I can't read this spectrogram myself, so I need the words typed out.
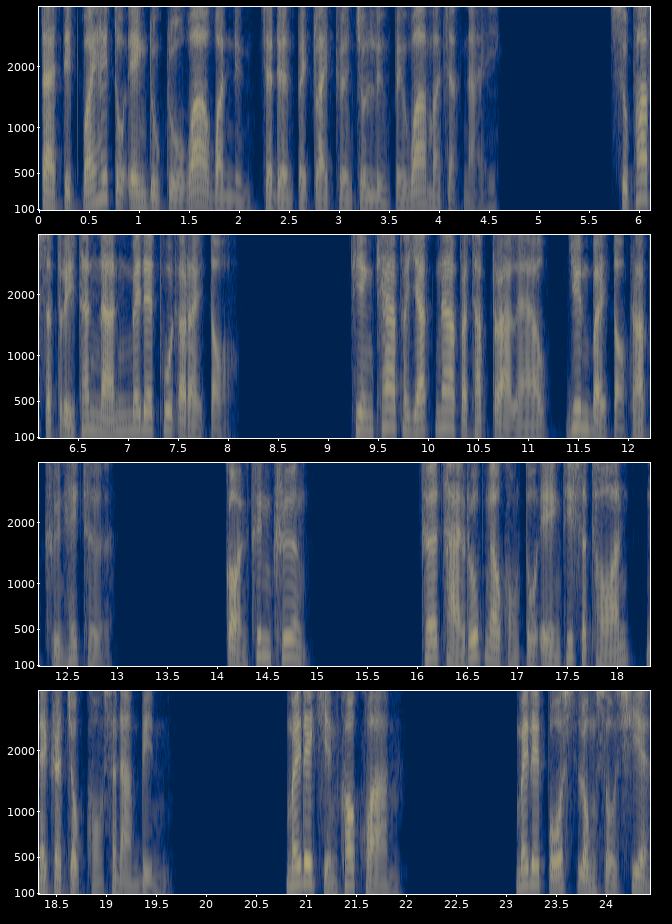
แต่ติดไว้ให้ตัวเองดูกลัวว่าวันหนึ่งจะเดินไปไกลเกินจนลืมไปว่ามาจากไหน สุภาพสตรีท่านนั้นไม่ได้พูดอะไรต่อ เพียงแค่พยักหน้าประทับตราแล้ว ยื่นใบตอบรับคืนให้เธอ ก่อนขึ้นเครื่อง เธอถ่ายรูปเงาของตัวเองที่สะท้อนในกระจกของสนามบิน ไม่ได้เขียนข้อความ ไม่ได้โพสต์ลงโซเชียล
